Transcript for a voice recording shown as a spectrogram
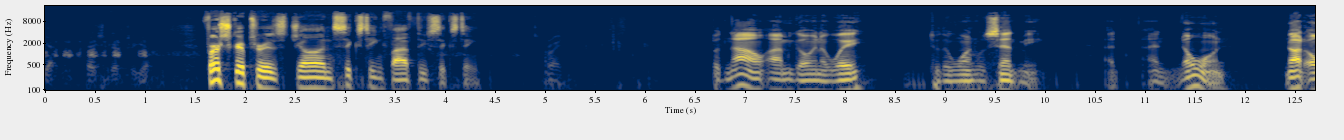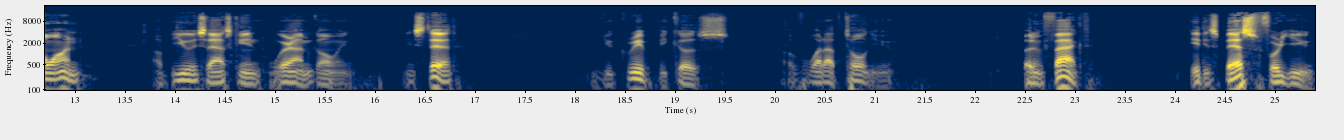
Yeah, first scripture, yeah. First scripture is John 16, 5 through 16. Right. But now I'm going away to the one who sent me, and, and no one, not a one of you is asking where I'm going. Instead, you grieve because of what I've told you. But in fact, it is best for you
